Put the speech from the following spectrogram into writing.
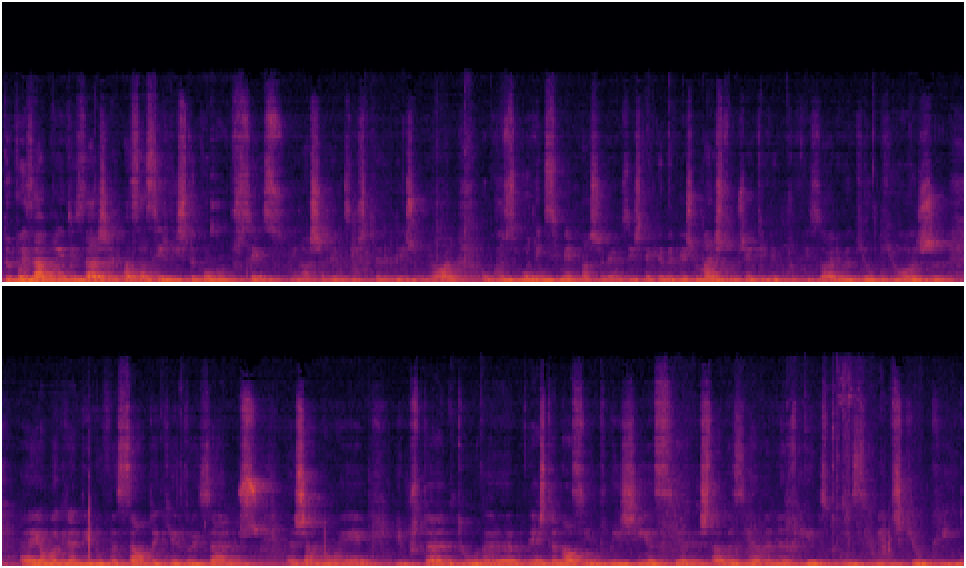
Depois a aprendizagem passa a ser vista como um processo, e nós sabemos isto cada vez melhor. O conhecimento, nós sabemos isto, é cada vez mais subjetivo e provisório. Aquilo que hoje é uma grande inovação, daqui a dois anos já não é, e portanto esta nossa inteligência está baseada na rede de conhecimentos que eu crio.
